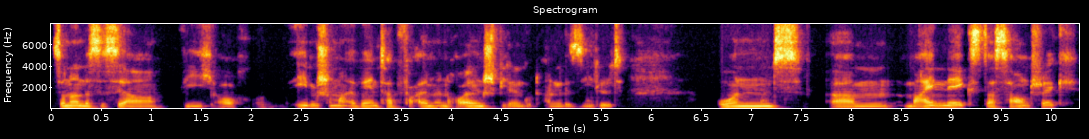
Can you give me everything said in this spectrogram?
sondern das ist ja, wie ich auch eben schon mal erwähnt habe, vor allem in Rollenspielen gut angesiedelt. Und ähm, mein nächster Soundtrack,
